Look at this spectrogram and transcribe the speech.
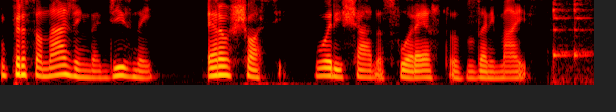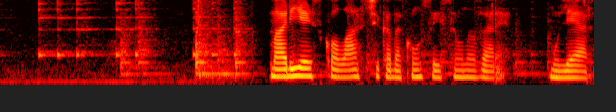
o personagem da Disney, era o Xóssi, o orixá das florestas dos animais. Maria Escolástica da Conceição Nazaré, mulher,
